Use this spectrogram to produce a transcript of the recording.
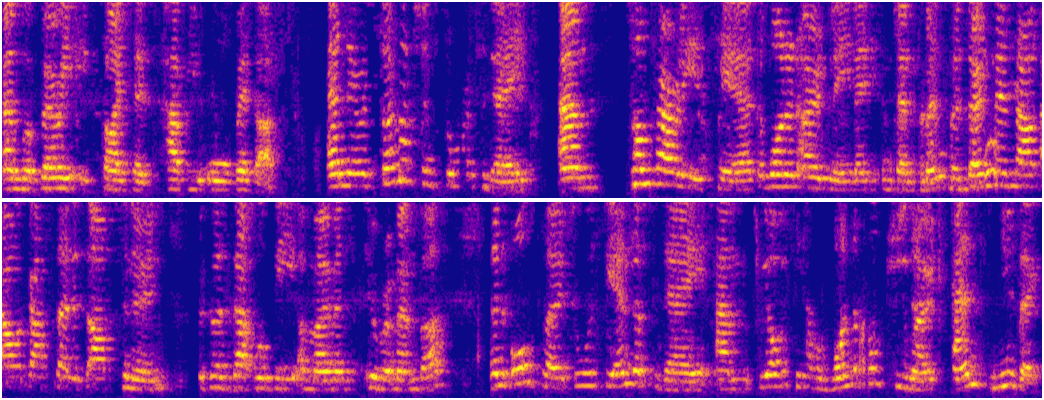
and we're very excited to have you all with us. And there is so much in store today. Um, Tom Farrelly is here, the one and only, ladies and gentlemen. So don't miss out our Augusta this afternoon because that will be a moment to remember. And also, towards the end of today, um, we obviously have a wonderful keynote and music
